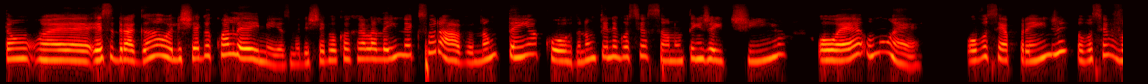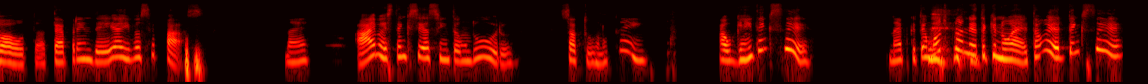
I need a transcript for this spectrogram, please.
Então, é, esse dragão, ele chega com a lei mesmo, ele chega com aquela lei inexorável. Não tem acordo, não tem negociação, não tem jeitinho, ou é ou não é. Ou você aprende, ou você volta até aprender, aí você passa, né? Ai, mas tem que ser assim tão duro? Saturno tem. Alguém tem que ser né? Porque tem um monte de planeta que não é, então ele tem que ser.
